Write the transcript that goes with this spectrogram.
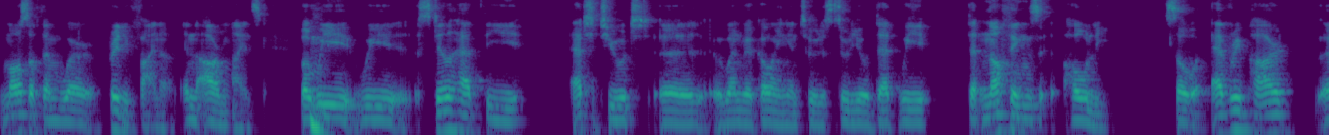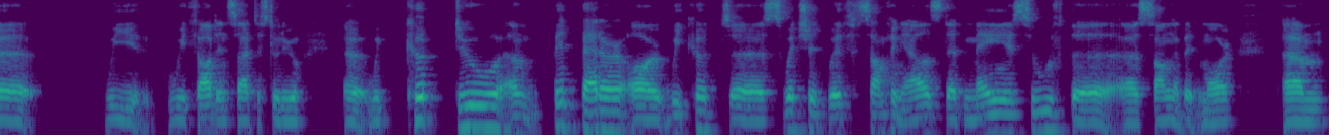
most of them were pretty final in our minds. But we we still had the attitude uh, when we're going into the studio that we that nothing's holy. So every part uh, we we thought inside the studio uh, we could do a bit better or we could uh, switch it with something else that may soothe the uh, song a bit more. Um,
